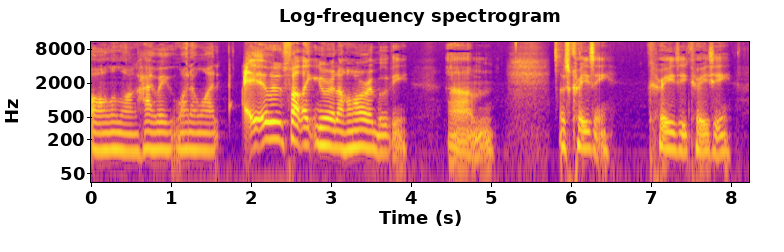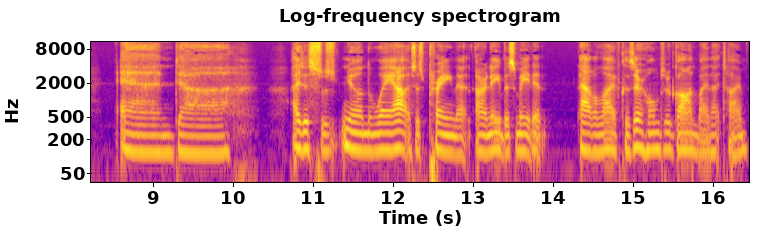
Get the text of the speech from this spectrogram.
all along Highway 101. It felt like you were in a horror movie. Um, it was crazy, crazy, crazy and uh, I just was, you know, on the way out, I was just praying that our neighbors made it out alive because their homes were gone by that time.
